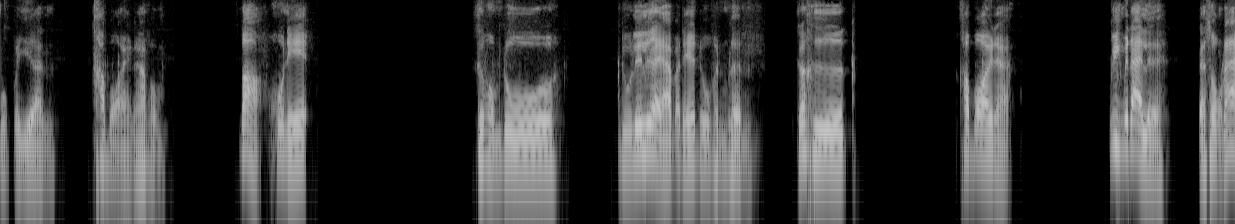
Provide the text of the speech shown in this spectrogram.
บุกไปเยือนคาร์บอยนะครับผม ก็คู่นี้ คือผมดูดูเรื่อยๆครับ อันนี้ดูเพลินๆก็คือคาวบอยเนี่ย วิ่งไม่ได้เลย แต่ส่งได้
